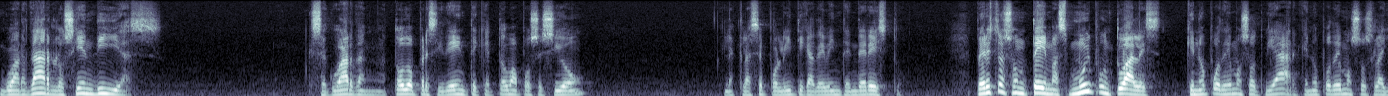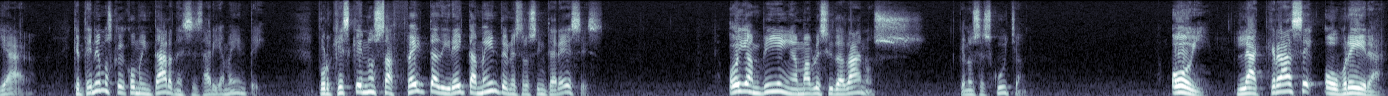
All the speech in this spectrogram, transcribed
guardar los 100 días que se guardan a todo presidente que toma posesión. La clase política debe entender esto. Pero estos son temas muy puntuales que no podemos obviar, que no podemos soslayar, que tenemos que comentar necesariamente, porque es que nos afecta directamente nuestros intereses. Oigan bien, amables ciudadanos que nos escuchan. Hoy, la clase obrera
